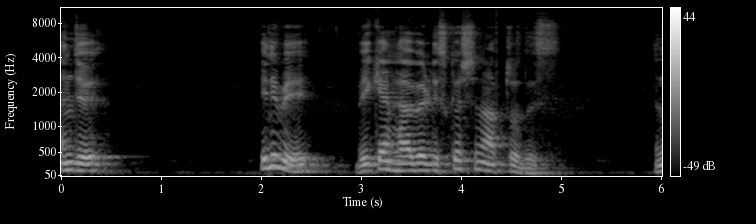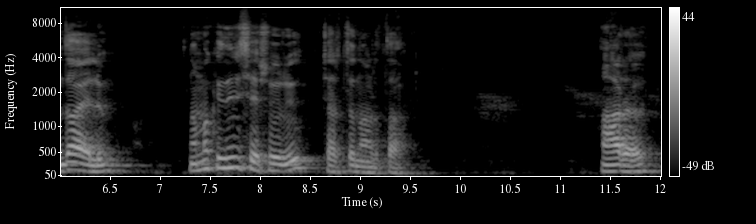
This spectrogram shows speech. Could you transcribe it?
അഞ്ച് anyway we can have a discussion after this എന്തായാലും നമുക്കിതിന് ശേഷം ഒരു ചർച്ച നടത്താം. ആറ്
